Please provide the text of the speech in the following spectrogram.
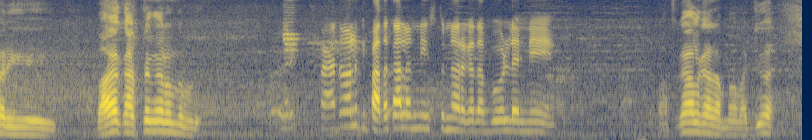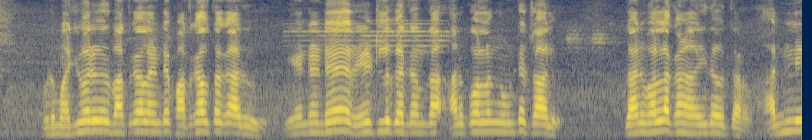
మరి బాగా కష్టంగానే ఉంది ఇప్పుడు. మరి పేదవాళ్ళకి పథకాలన్నీ ఇస్తున్నారు కదా బోల్డ్ అన్ని బతకాలి కదమ్మా మధ్య ఇప్పుడు మధ్యవర్గ బతకాలంటే పథకాలతో కాదు. ఏంటంటే రేట్లు అదంత అనుకూలంగా ఉంటే చాలు. దానివల్ల అవుతారు అన్ని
